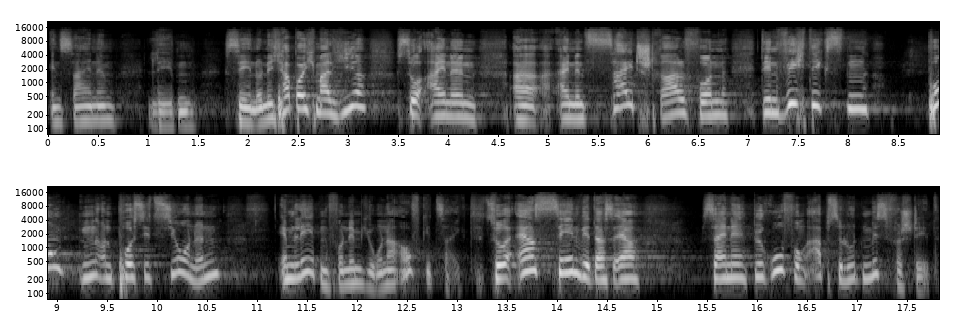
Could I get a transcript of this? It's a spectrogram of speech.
in seinem Leben sehen. Und ich habe euch mal hier so einen, äh, einen Zeitstrahl von den wichtigsten Punkten und Positionen im Leben von dem Jona aufgezeigt. Zuerst sehen wir, dass er seine Berufung absolut missversteht.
